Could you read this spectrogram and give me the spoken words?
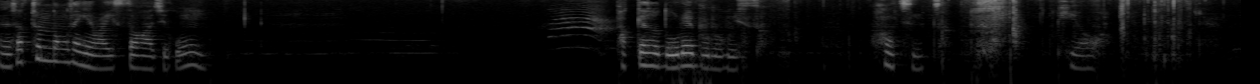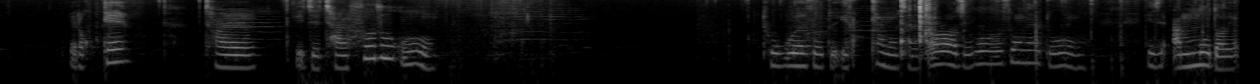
네, 사촌 동생이 와 있어가지고 밖에서 노래 부르고 있어. 아 진짜 귀여워. 이렇게 잘 이제 잘 흐르고 도구에서도 이렇게 하면 잘 떨어지고 손에도 이제 안 묻어요.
